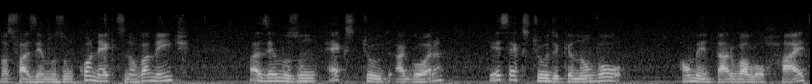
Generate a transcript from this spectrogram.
nós fazemos um Connect novamente, fazemos um Extrude agora. Esse Extrude que eu não vou aumentar o valor Height,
